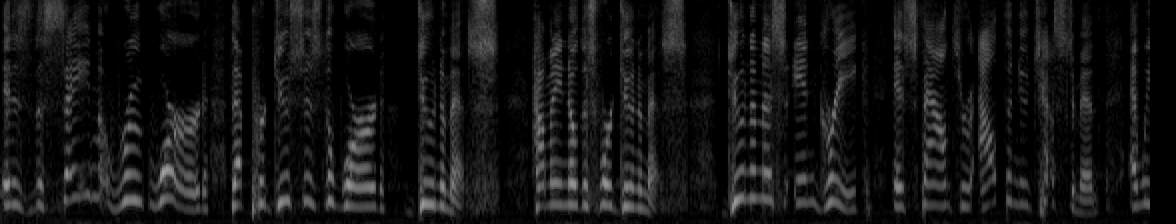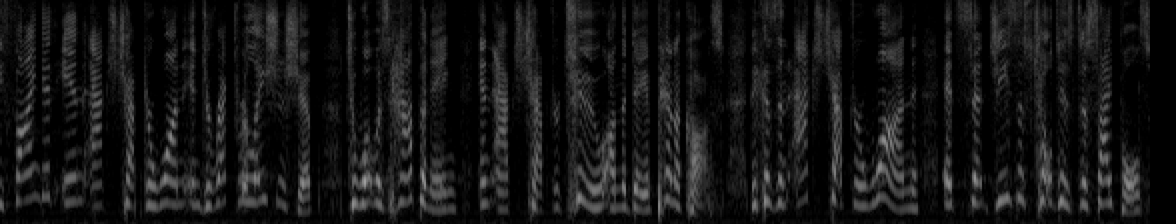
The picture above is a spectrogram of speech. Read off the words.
It is the same root word that produces the word dunamis. How many know this word dunamis? Dunamis in Greek is found throughout the New Testament, and we find it in Acts chapter 1 in direct relationship to what was happening in Acts chapter 2 on the day of Pentecost. Because in Acts chapter 1, it said Jesus told his disciples,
